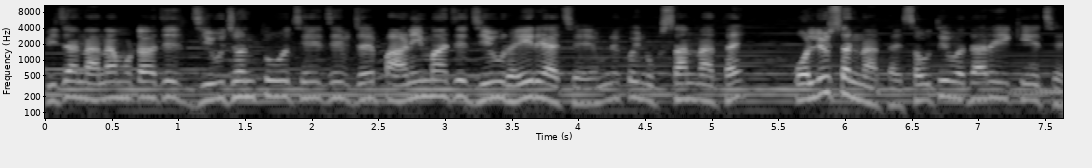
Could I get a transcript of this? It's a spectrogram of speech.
બીજા નાના મોટા જે જીવજંતુઓ છે, જે જે પાણીમાં જે જીવ રહી રહ્યા છે, એમને કોઈ નુકસાન ના થાય પોલ્યુશન ના થાય. સૌથી વધારે એક એ છે.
